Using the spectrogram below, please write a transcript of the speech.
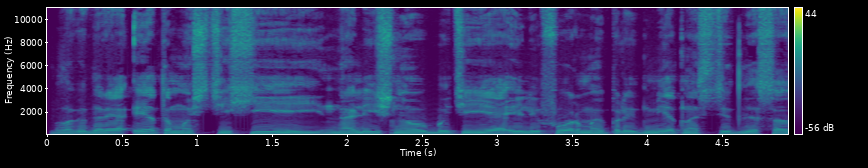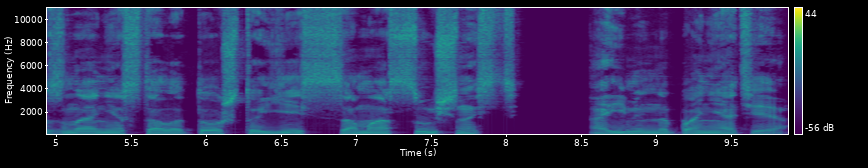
Благодаря этому стихией наличного бытия или формой предметности для сознания стало то, что есть сама сущность, а именно понятие.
